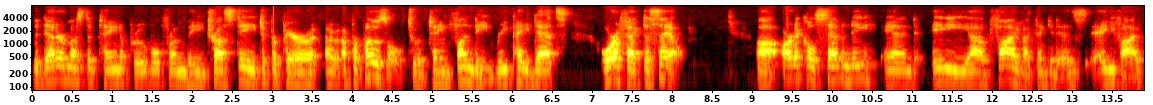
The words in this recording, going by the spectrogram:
the debtor must obtain approval from the trustee to prepare a, a proposal to obtain funding, repay debts, or effect a sale. Uh, Article 70 and 85, I think it is, 85,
